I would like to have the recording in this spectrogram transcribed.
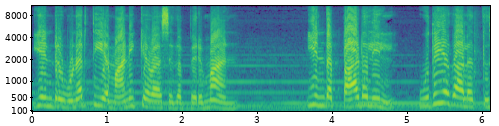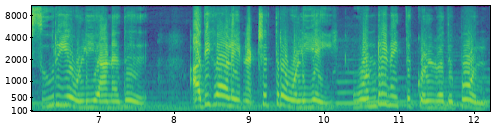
என்று உணர்த்திய மாணிக்கவாசக பெருமான் இந்த பாடலில் உதய காலத்து சூரிய ஒளியானது அதிகாலை நட்சத்திர ஒளியை ஒன்றிணைத்துக் கொள்வது போல்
